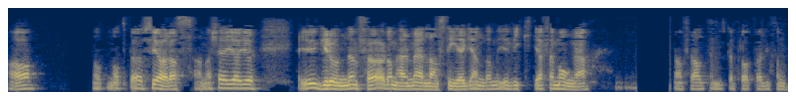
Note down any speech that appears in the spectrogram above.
ja, något, något behövs göras. Annars är jag ju, är ju grunden för de här mellanstegen. De är ju viktiga för många. Framförallt om vi ska prata liksom,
